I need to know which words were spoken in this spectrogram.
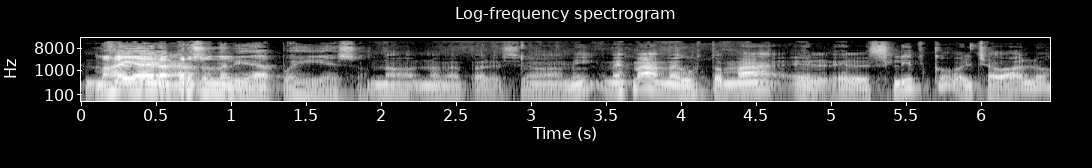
Más allá de la tenía- personalidad, pues, y eso. No, no me pareció a mí. Es más, me gustó más el, el Slipko, el chavalo.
